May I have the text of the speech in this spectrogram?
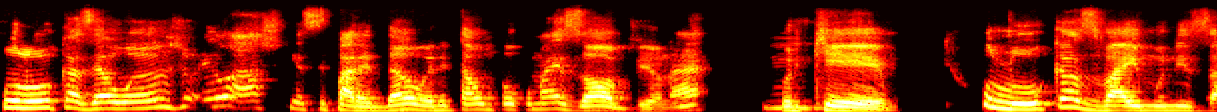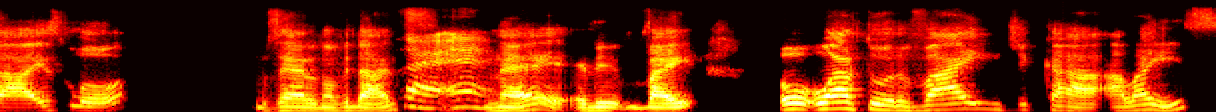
o Lucas é o anjo. Eu acho que esse paredão ele tá um pouco mais óbvio, né? Uhum. Porque o Lucas vai imunizar a Slo, zero novidades, é, é. né? Ele vai. O, o Arthur vai indicar a Laís,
